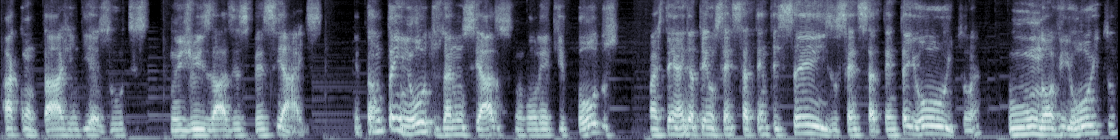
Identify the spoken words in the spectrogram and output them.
a contagem de dias úteis nos juizados especiais. Então, tem outros denunciados, não vou ler aqui todos, mas tem, ainda tem o 176, o 178, né? o 198,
